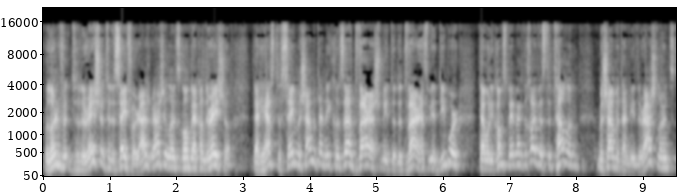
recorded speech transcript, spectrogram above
We're learning from, to the Resha, to the Sefer. Rashi learns going back on the Resha, that he has to say Mishamitani because that Varashmita. The Dvar has to be a Dibur, that when he comes to pay back the chayiv, has to tell him Mishamitani. The Rash learns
